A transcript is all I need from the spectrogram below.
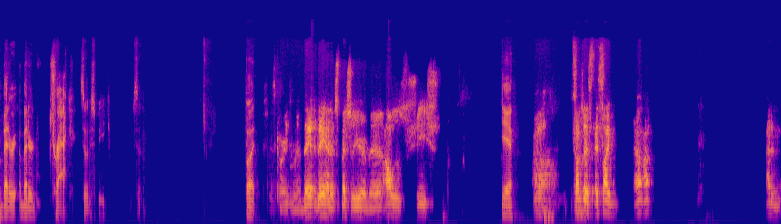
better a better track, so to speak. So but It's crazy, man. They they had a special year, man. I was sheesh. yeah, Oh, something. It's like I, I, I didn't.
